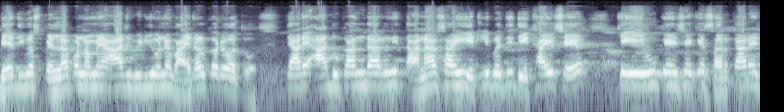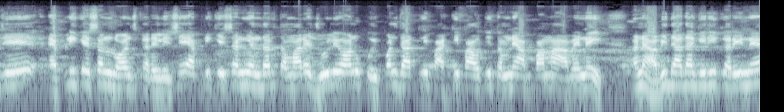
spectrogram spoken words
બે દિવસ પહેલાં પણ અમે આ જ વિડીયોને વાયરલ કર્યો હતો. ત્યારે આ દુકાનદારની તાનાશાહી એટલી બધી દેખાય છે કે એવું કહે છે કે સરકારે જે એપ્લિકેશન લોન્ચ કરેલી છે એપ્લિકેશનની અંદર તમારે જોઈ લેવાનું કોઈપણ જાતની પાકી પાવતી તમને આપવામાં આવે નહીં. અને આવી દાદાગીરી કરીને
